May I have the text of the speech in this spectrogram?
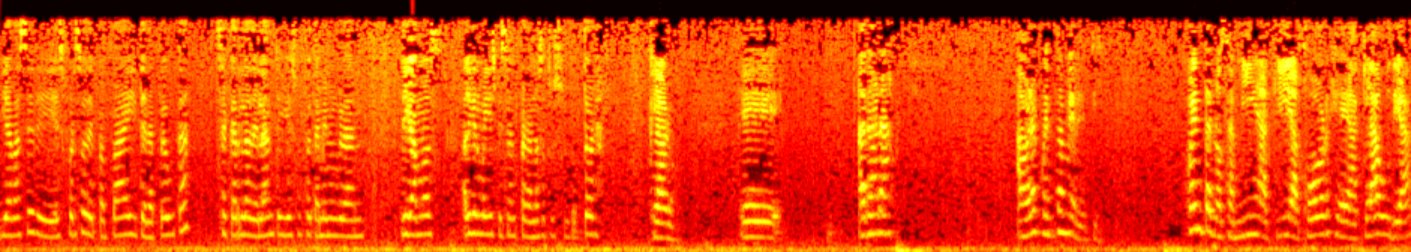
y a base de esfuerzo de papá y terapeuta, sacarla adelante y eso fue también un gran, digamos, alguien muy especial para nosotros, su doctora. Claro. Eh, Adara, ahora cuéntame de ti. Cuéntanos a mí, aquí, a Jorge, a Claudia,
